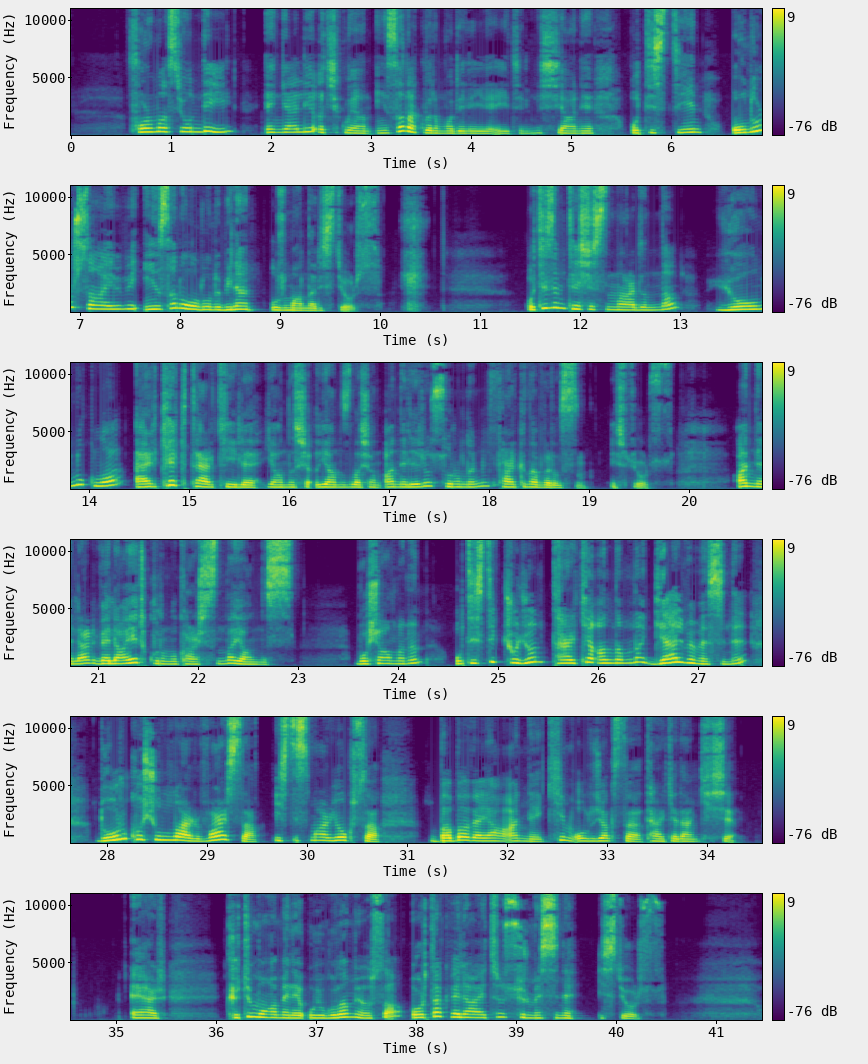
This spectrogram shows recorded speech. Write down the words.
Formasyon değil, engelliyi açıklayan insan hakları modeliyle eğitilmiş yani otistiğin onur sahibi bir insan olduğunu bilen uzmanlar istiyoruz. Otizm teşhisinin ardından yoğunlukla erkek terkiyle yalnız, yalnızlaşan annelerin sorunlarının farkına varılsın istiyoruz. Anneler velayet kurumu karşısında yalnız. Boşanmanın otistik çocuğun terki anlamına gelmemesini, doğru koşullar varsa, istismar yoksa, baba veya anne kim olacaksa terk eden kişi eğer kötü muamele uygulamıyorsa ortak velayetin sürmesini istiyoruz.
